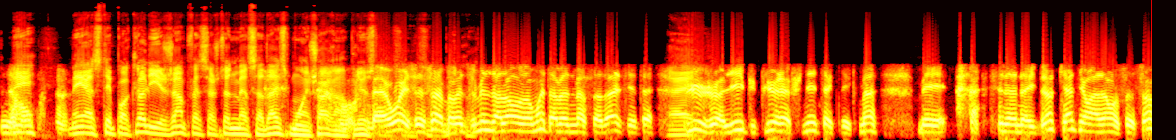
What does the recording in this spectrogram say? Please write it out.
Non. Mais, mais à cette époque-là, les gens pouvaient s'acheter une Mercedes moins cher en plus. Ben oui, c'est ça. À peu près 10 000 de moins, tu avais une Mercedes qui était plus jolie puis plus raffinée techniquement. Mais une anecdote, quand ils ont annoncé ça,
